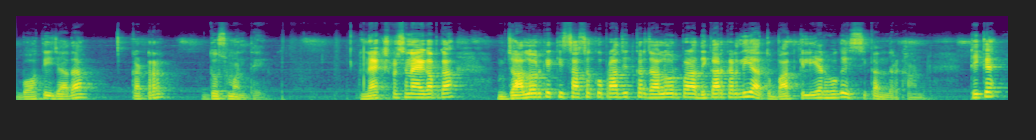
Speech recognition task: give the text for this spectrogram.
बहुत ही ज़्यादा कट्टर दुश्मन थे। नेक्स्ट प्रश्न आएगा आपका। जालोर के किस शासक को पराजित कर जालोर पर अधिकार कर लिया? तो बात क्लियर हो गई, सिकंदर खान। ठीक है?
